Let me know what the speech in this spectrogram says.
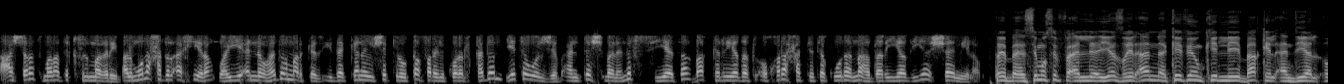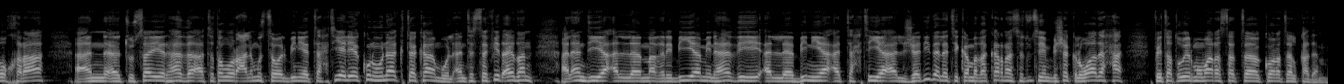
عشرة مناطق في المغرب. الملاحظة الأخيرة وهي انه هذا المركز إذا كان يشكل طفرة لكرة القدم يتوجب أن تشمل نفس السياسة باقي الرياضات الأخرى حتى تكون نهضة رياضية شاملة. طيب سي مصف يزغي الآن كيف يمكن لباقي الأندية الأخرى أن تساير هذا التطور على مستوى البنية التحتية ليكون هناك تكامل؟ أن تستفيد أيضا الأندية المغربية من هذه البنية التحتية الجديدة التي كما ذكرنا ستسهم بشكل واضح في تطوير ممارسة كرة القدم؟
